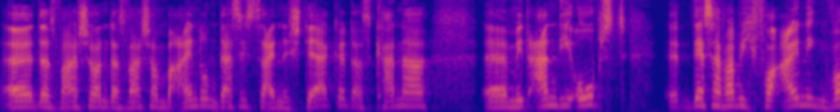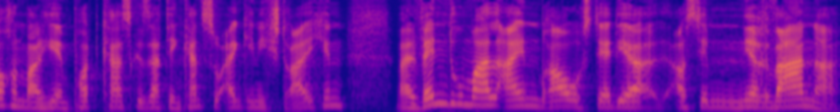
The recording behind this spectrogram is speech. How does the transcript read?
Äh, das, war schon, das war schon beeindruckend. Das ist seine Stärke, das kann er. Äh, mit Andy Obst, deshalb habe ich vor einigen Wochen mal hier im Podcast gesagt, den kannst du eigentlich nicht streichen, weil wenn du mal einen brauchst, der dir aus dem Nirvana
